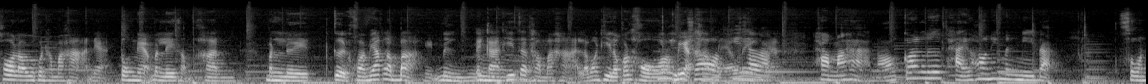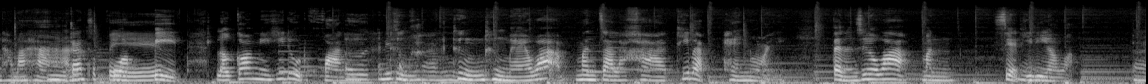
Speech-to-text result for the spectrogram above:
พอเราเป็นคนทำอาหารเนี่ยตรงเนี้ยมันเลยสำคัญ มันเลยเกิดความยากลำบากนิดนึงในการอืมที่จะทำอาหารแล้วบางทีเราก็ท้อพี่หไม่อยากชอบทำแล้วที่อะไรอจะย่างแบบเงี้ยทำอาหารเนาะก็เลือกท้ายห้องที่มันมีแบบโซนทำอาหารอืมกั้นสเปซครัวปิดแล้วก็มีที่ดูดควันเอออันนี้ถึงสำคัญถึงถึงแม้ว่ามันจะราคาที่แบบแพงหน่อย แต่นันเชื่อว่ามันเสียทีเดียวอะใช่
